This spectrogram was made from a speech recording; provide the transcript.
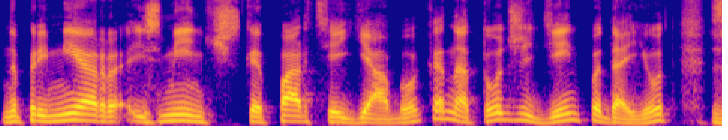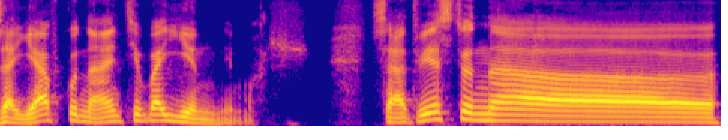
Например, изменническая партия «Яблоко» на тот же день подает заявку на антивоенный марш. Соответственно,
